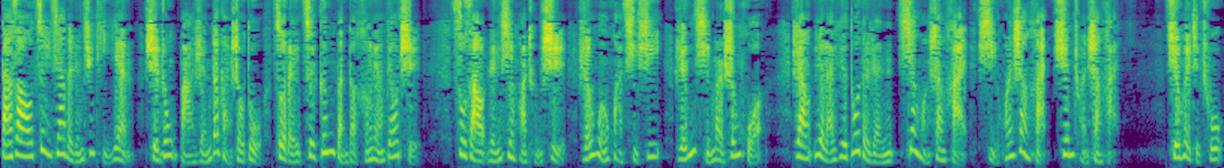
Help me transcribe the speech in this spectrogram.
打造最佳的人居体验，始终把人的感受度作为最根本的衡量标尺，塑造人性化城市、人文化气息、人情味生活，让越来越多的人向往上海、喜欢上海、宣传上海。全会指出，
